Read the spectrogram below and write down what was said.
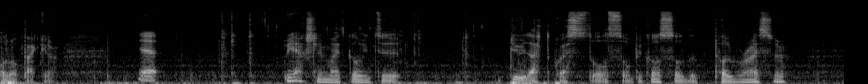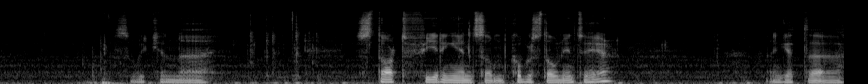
auto packer. Yeah, we actually might go into do that quest also because of the pulverizer. So we can uh, start feeding in some cobblestone into here and get the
